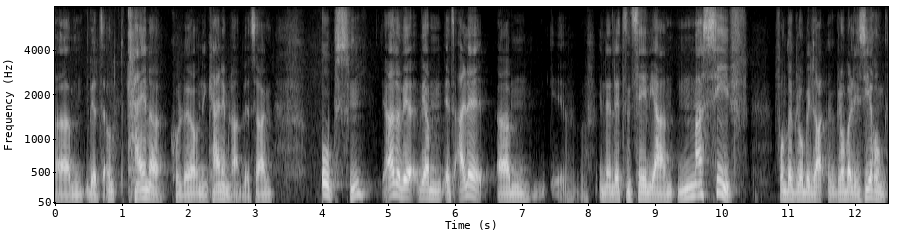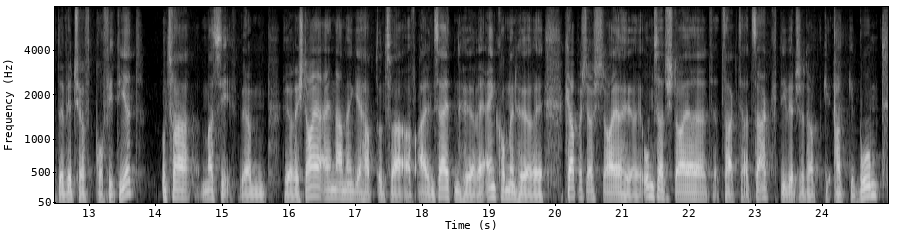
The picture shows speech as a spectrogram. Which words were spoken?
ähm, wird, und keiner Couleur und in keinem Land wird sagen, ups, hm? ja, also wir, wir haben jetzt alle ähm, in den letzten zehn Jahren massiv von der Globalisierung der Wirtschaft profitiert und zwar massiv. Wir haben höhere Steuereinnahmen gehabt und zwar auf allen Seiten, höhere Einkommen, höhere Körperschaftssteuer, höhere Umsatzsteuer, zack, zack, zack. Die Wirtschaft hat, hat geboomt,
